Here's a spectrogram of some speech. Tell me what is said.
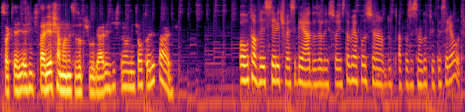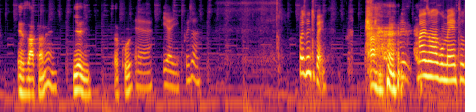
Só que aí a gente estaria chamando esses outros lugares de extremamente autoritários. Ou talvez se ele tivesse ganhado as eleições, também a, posiciona- do- a posição do Twitter seria outra. Exatamente. E aí? Sacou? É. E aí? Pois é. Pois muito bem. Ah, Mais, mais um argumento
